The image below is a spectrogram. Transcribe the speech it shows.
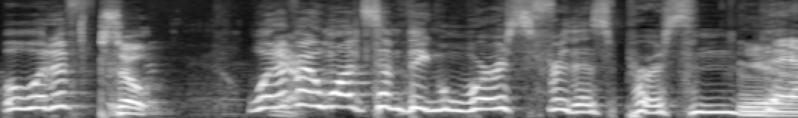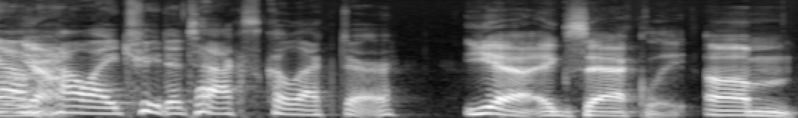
Well, what if so what if. I want something worse for this person Yeah. than Yeah. how I treat a tax collector? Yeah, exactly. Um,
